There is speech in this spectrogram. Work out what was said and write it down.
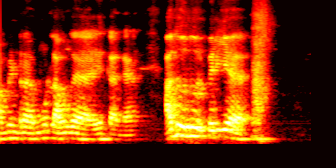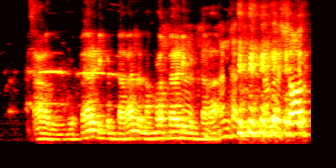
அப்படின்ற மூட்ல அவங்க இருக்காங்க. அது வந்து ஒரு பெரிய சார் அது உங்களை பேரடி பண்ணிட்டாரா இல்ல நம்மள பேரடி பண்ணிட்டாரா ஷார்ப்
